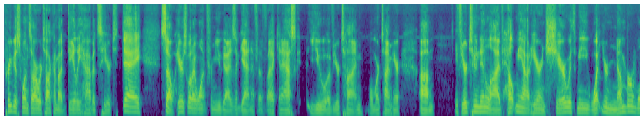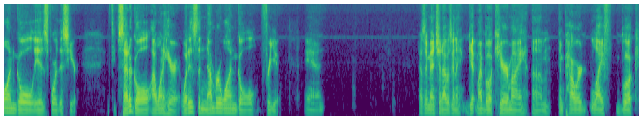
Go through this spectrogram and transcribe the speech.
previous ones are. We're talking about daily habits here today. So here's what I want from you guys again, if, if I can ask you of your time one more time here. Um, if you're tuned in live, help me out here and share with me what your number one goal is for this year. If you've set a goal, I want to hear it. What is the number one goal for you? And as I mentioned, I was going to get my book here, my um, Empowered Life book,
